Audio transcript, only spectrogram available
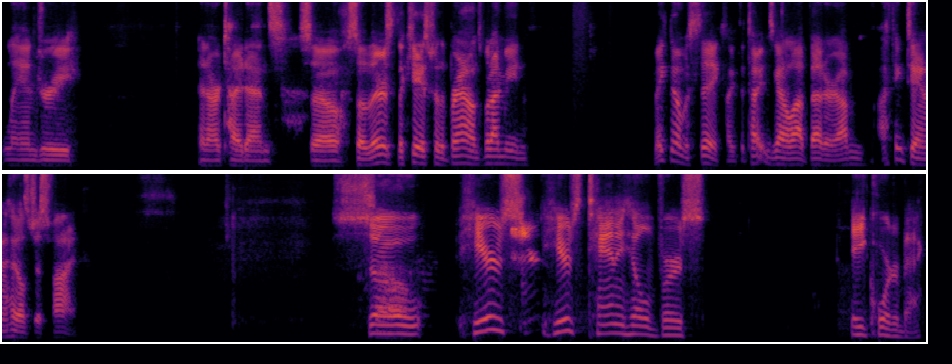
Landry, and our tight ends. So, so there's the case for the Browns. But I mean, make no mistake, like the Titans got a lot better. I'm, I think Tannehill's just fine. So, here's here's Tannehill versus a quarterback.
